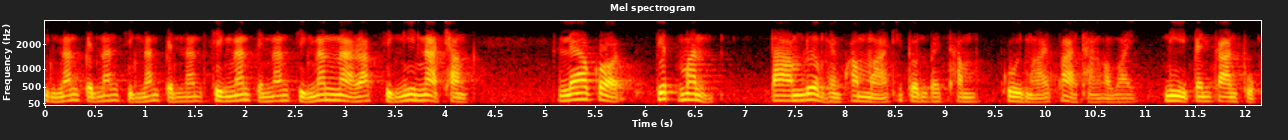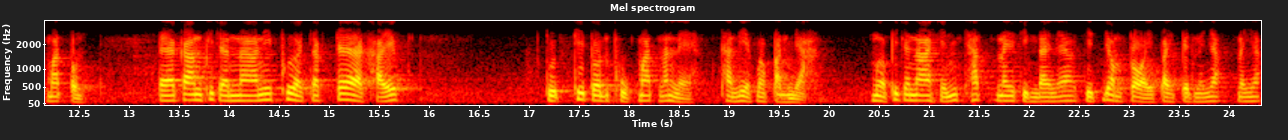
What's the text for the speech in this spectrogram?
สิ่งนั้นเป็นนั้น สิ่งนั้นเป็นนั้น สิ่งนั้นเป็นนั้น สิ่งนั้นน่ารัก สิ่งนี้น่าชัง แล้วก็ยึดมั่น ตามเรื่องแห่งความหมายที่ตนไปทำกลุยหมายป้ายทางเอาไว้ นี่เป็นการผูกมัดตน แต่การพิจารณานี้เพื่อจะแก้ไข จุดที่ตนผูกมัดนั่นแหละ ท่านเรียกว่าปัญญา เมื่อพิจารณาเห็นชัดในสิ่งใดแล้ว จิตย่อมปล่อยไปเป็นระยะระยะ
